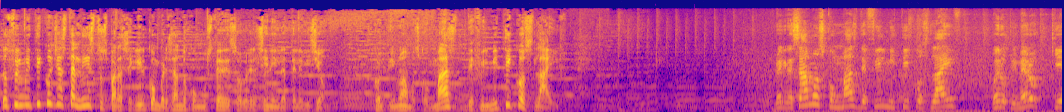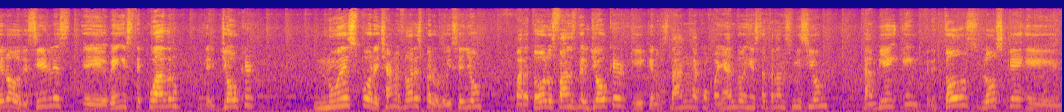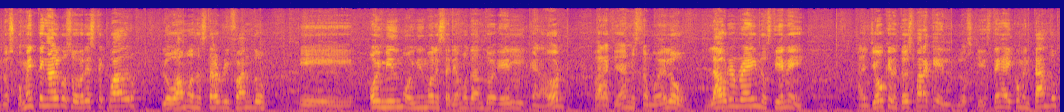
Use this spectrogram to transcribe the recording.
Los filmiticos ya están listos para seguir conversando con ustedes sobre el cine y la televisión. Continuamos con más de Filmiticos Live. Regresamos con más de Filmiticos Live. Bueno, primero quiero decirles, eh, ven este cuadro del Joker. No es por echarme flores, pero lo hice yo. Para todos los fans del Joker y que nos están acompañando en esta transmisión. También entre todos los que eh, nos comenten algo sobre este cuadro, lo vamos a estar rifando eh, hoy mismo. Hoy mismo le estaríamos dando el ganador. Para que vean, nuestra modelo Lauren Ray nos tiene al Joker. Entonces, para que los que estén ahí comentando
